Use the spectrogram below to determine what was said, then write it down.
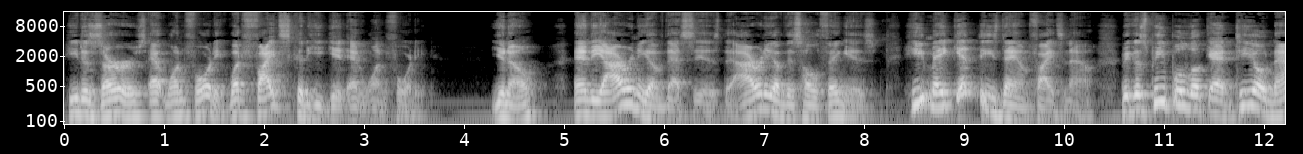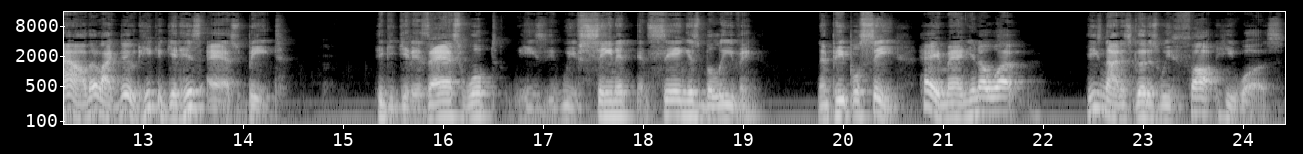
he deserves at 140? What fights could he get at 140? You know, and the irony of this is the irony of this whole thing is he may get these damn fights now because people look at Tio now. They're like, dude, he could get his ass beat. He could get his ass whooped. He's we've seen it, and seeing is believing. And people see, hey man, you know what? He's not as good as we thought he was.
